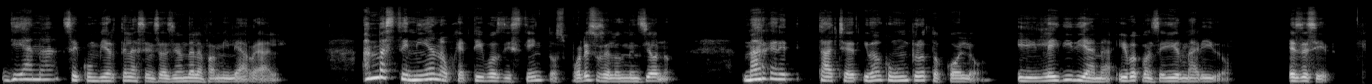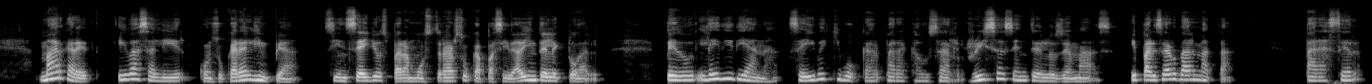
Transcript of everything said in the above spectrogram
Diana se convierte en la sensación de la familia real. Ambas tenían objetivos distintos, por eso se los menciono. Margaret Thatcher iba con un protocolo y Lady Diana iba a conseguir marido. Es decir, Margaret iba a salir con su cara limpia, sin sellos para mostrar su capacidad intelectual, pero Lady Diana se iba a equivocar para causar risas entre los demás y parecer dálmata, para ser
